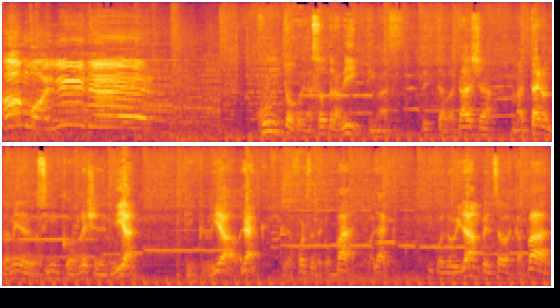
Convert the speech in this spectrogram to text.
Amo al líder. Junto con las otras víctimas de esta batalla, mataron también a los cinco reyes de Midian, que incluía a Balak, que la fuerza te acompaña, Balak. Y cuando Bilam pensaba escapar,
